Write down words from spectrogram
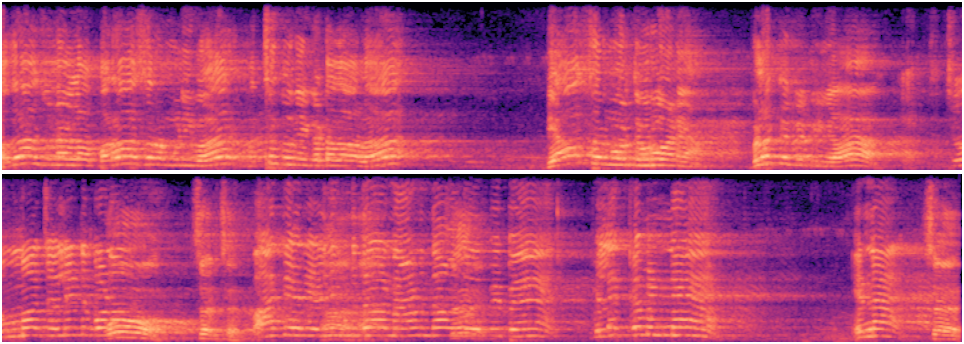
அதான் சொன்னேன்ல பராசர முனிவர் மச்சக்குதியை கட்டதால வியாசர்னு ஒருத்தர் உருவானே விளக்கம் கேட்டீங்களா சும்மா சொல்லிட்டு ஓ போனோம் சரி சரி. வாத்தியார் எழுதி கொடுத்தா நானும் தான் வந்து ஒப்பிப்பேன். விளக்கம் என்ன? என்ன? சரி.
